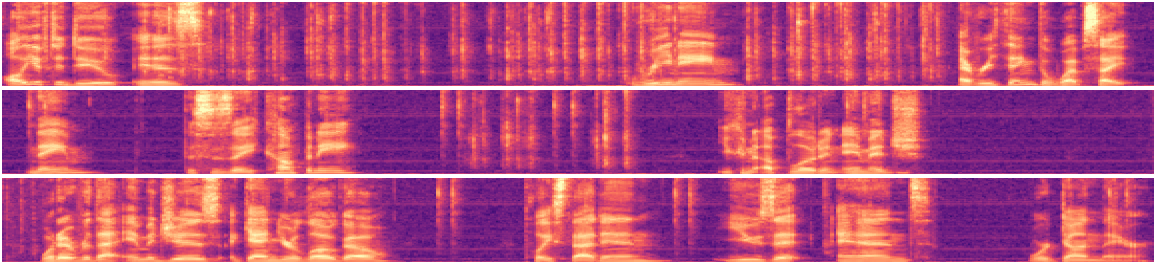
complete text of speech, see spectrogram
all you have to do is rename everything, the website name. This is a company. You can upload an image. Whatever that image is, again, your logo, place that in, use it, and we're done there.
